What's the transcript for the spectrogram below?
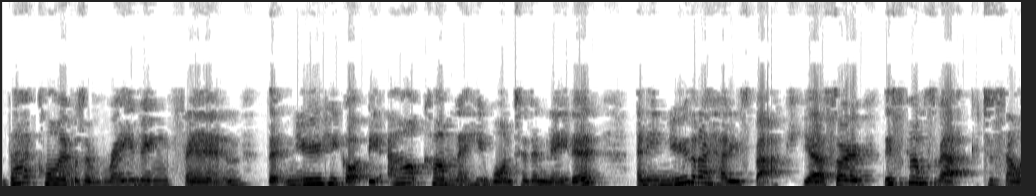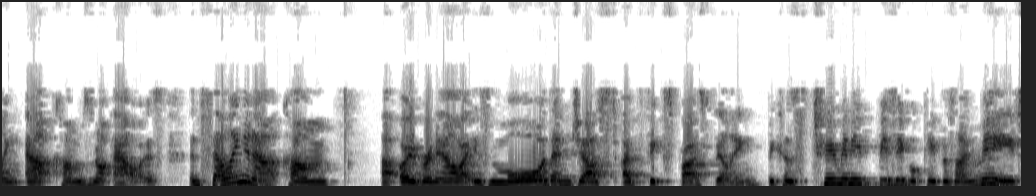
that client was a raving fan that knew he got the outcome that he wanted and needed and he knew that I had his back. Yeah. So this comes back to selling outcomes, not hours. And selling an outcome uh, over an hour is more than just a fixed price billing because too many busy bookkeepers I meet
